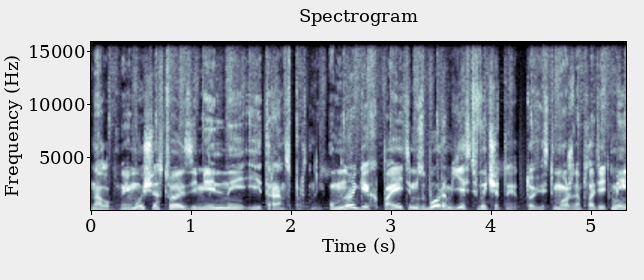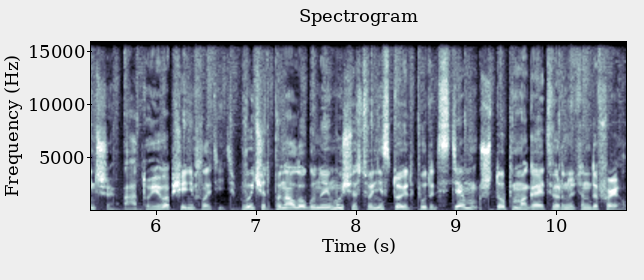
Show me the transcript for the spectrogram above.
Налог на имущество, земельный и транспортный. У многих по этим сборам есть вычеты, то есть можно платить меньше, а то и вообще не платить. Вычет по налогу на имущество не стоит путать с тем, что помогает вернуть НДФЛ.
